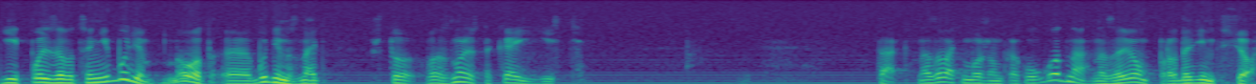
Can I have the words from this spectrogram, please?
ей пользоваться не будем, но вот э, будем знать, что возможность такая есть. Так, называть можем как угодно. Назовем продадим все.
